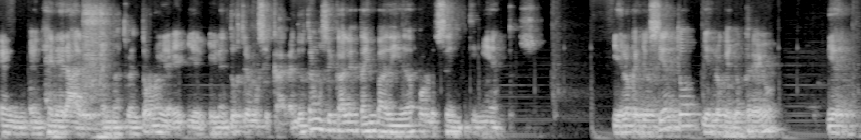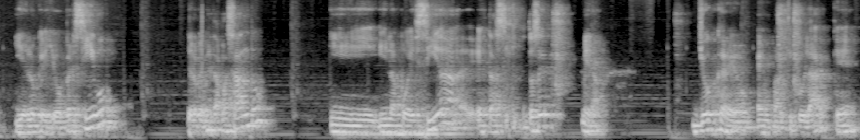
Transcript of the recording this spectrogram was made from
en, en general en nuestro entorno y, y- y la industria musical. La industria musical está invadida por los sentimientos. Y es lo que yo siento y es lo que yo creo y es, y es lo que yo percibo de lo que me está pasando. Y, y la poesía está así. Entonces, mira, yo creo en particular que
